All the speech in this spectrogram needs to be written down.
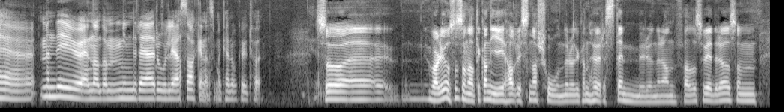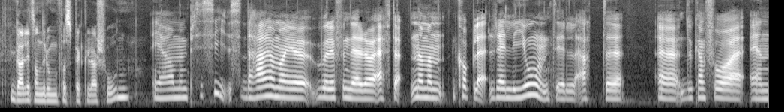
Eh, men det är ju en av de mindre roliga sakerna som man kan råka ut för. Så eh, var det jo også sånn at det kan gi hallusinasjoner, og du kan høre stemmer under anfall osv., som ga litt sånn rom for spekulasjon. Ja, men precis. Det här har man ju börjat fundera då efter när man kopplar religion till att eh, du kan få en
